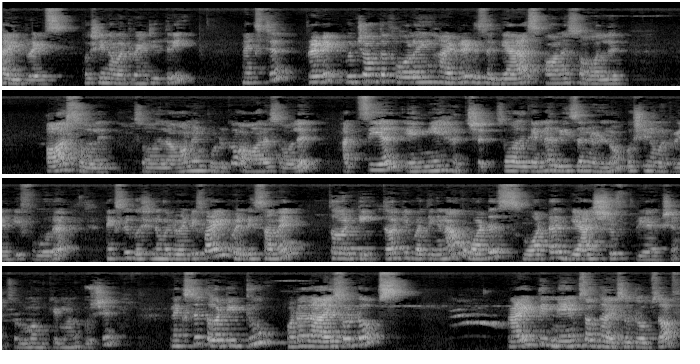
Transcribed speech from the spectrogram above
hydrides question number twenty three next predict which of the following hydride is a gas on a solid or solid so அதில் ஆன் போட்டுருக்கு or solid HCl HCl NaH so அதுக்கு என்ன ரீசன் எழுதணும்? Question number twenty four next question number twenty five twenty seven thirty thirty பார்த்தீங்கன்னா what is water gas shift reaction so ரொம்ப முக்கியமான question next thirty two what are the isotopes write the names of the isotopes of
